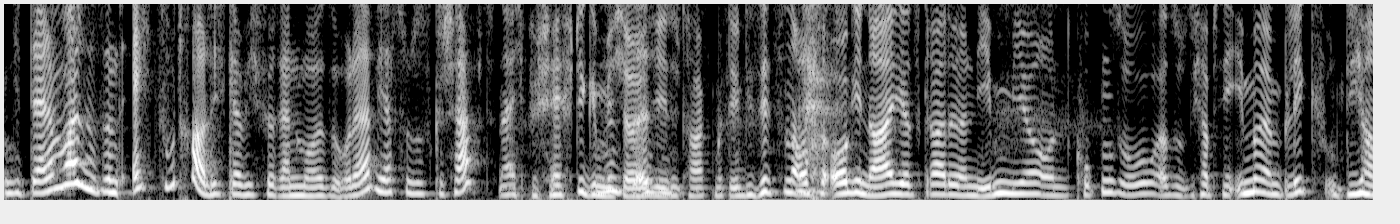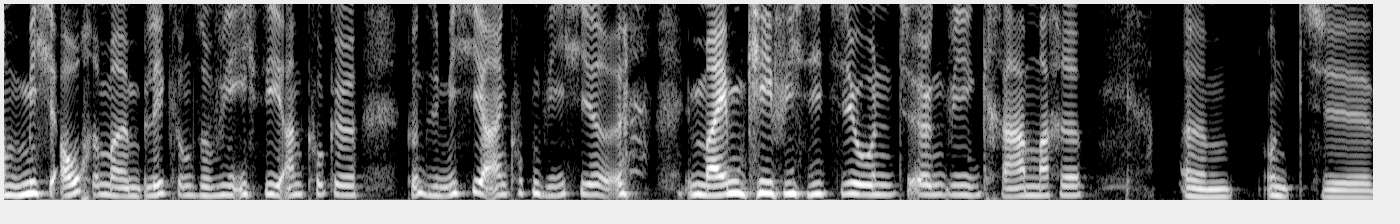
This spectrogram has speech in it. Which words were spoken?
Deine Mäuse sind echt zutraulich, glaube ich, für Rennmäuse, oder? Wie hast du das geschafft? Na, ich beschäftige mich ja also jeden Tag mit denen. Die sitzen auch original jetzt gerade neben mir und gucken so. Also ich habe sie immer im Blick und die haben mich auch immer im Blick. Und so wie ich sie angucke, können sie mich hier angucken, wie ich hier in meinem Käfig sitze und irgendwie Kram mache. Ähm, und äh,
